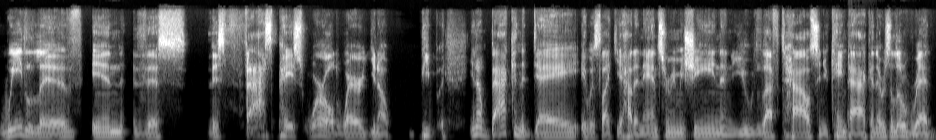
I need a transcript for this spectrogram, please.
We live in this this fast-paced world where you know people you know back in the day it was like you had an answering machine and you left house and you came back and there was a little red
